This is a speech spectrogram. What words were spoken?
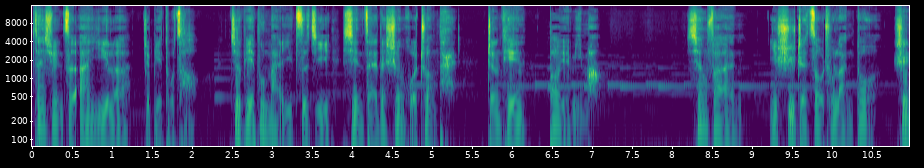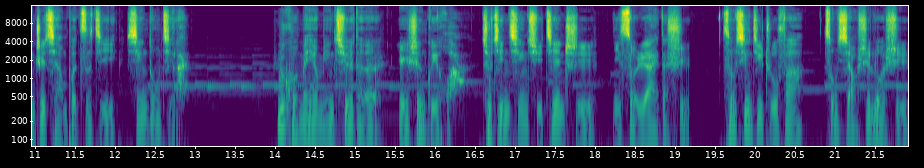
但选择安逸了就别吐槽，就别不满意自己现在的生活状态，整天抱怨迷茫。相反，你试着走出懒惰，甚至强迫自己行动起来。如果没有明确的人生规划，就尽情去坚持你所热爱的事，从兴趣出发，从小事落实。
